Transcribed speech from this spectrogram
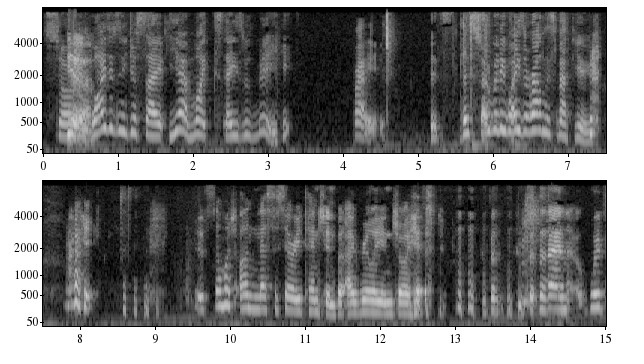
So Yeah. why doesn't he just say, "Yeah, Mike stays with me"? right. It's there's so many ways around this, Matthew. Right. it's so much unnecessary tension, but I really enjoy it. But but then would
